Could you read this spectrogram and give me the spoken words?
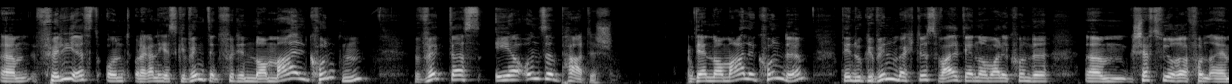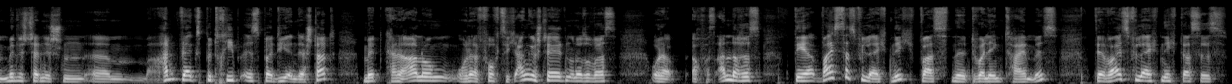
ähm, verlierst und oder gar nicht erst gewinnt, denn für den normalen Kunden wirkt das eher unsympathisch der normale Kunde, den du gewinnen möchtest, weil der normale Kunde ähm, Geschäftsführer von einem mittelständischen ähm, Handwerksbetrieb ist bei dir in der Stadt mit, keine Ahnung, 150 Angestellten oder sowas oder auch was anderes, der weiß das vielleicht nicht, was eine Dwelling Time ist. Der weiß vielleicht nicht, dass es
